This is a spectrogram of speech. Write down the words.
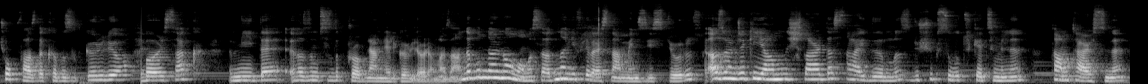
çok fazla kabızlık görülüyor. Bağırsak, mide, hazımsızlık problemleri görülüyor Ramazan'da. Bunların olmaması adına lifli beslenmenizi istiyoruz. Az önceki yanlışlarda saydığımız düşük sıvı tüketiminin tam tersine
